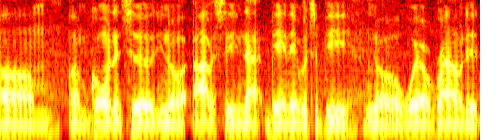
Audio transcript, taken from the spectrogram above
um, um, going into, you know, obviously not being able to be, you know, a well-rounded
